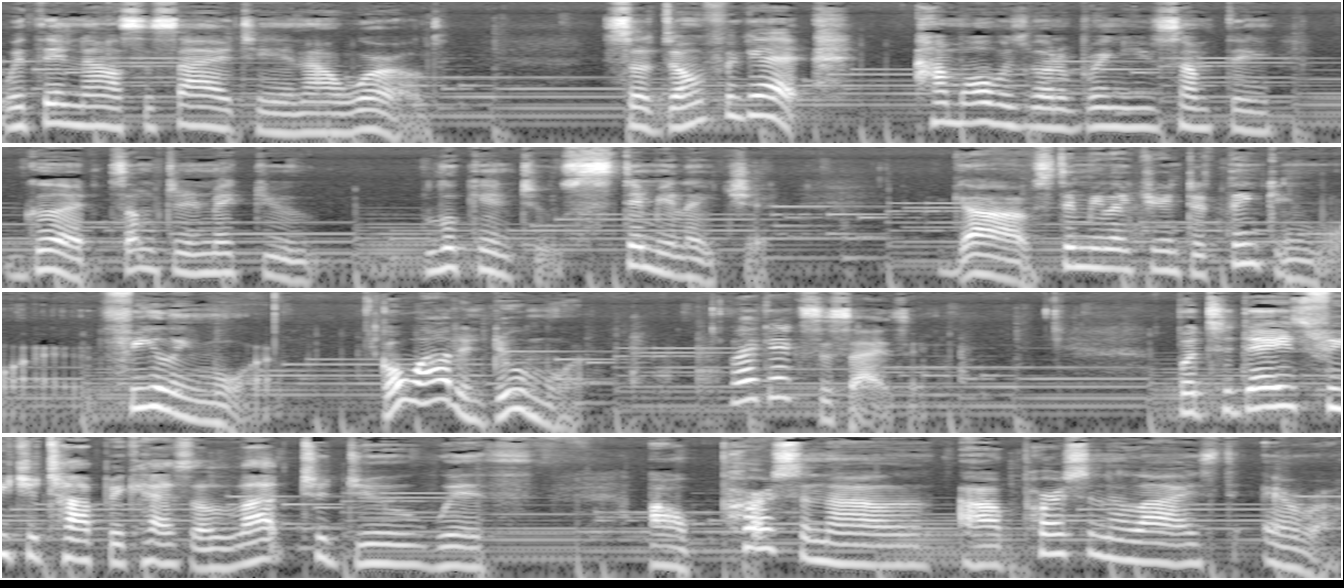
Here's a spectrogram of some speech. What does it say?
within our society and our world. So don't forget, I'm always going to bring you something good, something to make you look into, stimulate you, uh, stimulate you into thinking more, feeling more. Go out and do more, like exercising. But today's feature topic has a lot to do with our personal, our personalized era.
